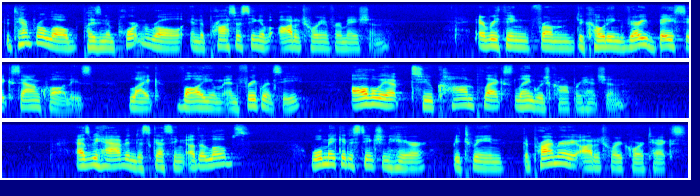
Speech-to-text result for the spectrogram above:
The temporal lobe plays an important role in the processing of auditory information. Everything from decoding very basic sound qualities, like volume and frequency, all the way up to complex language comprehension. As we have in discussing other lobes, we'll make a distinction here between the primary auditory cortex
